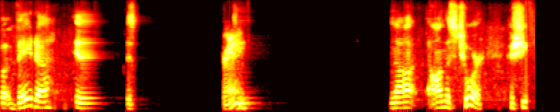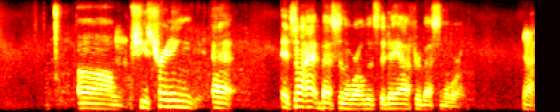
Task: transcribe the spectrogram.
But Veda is training. not on this tour because she uh, she's training at it's not at best in the world it's the day after best in the world Yeah.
